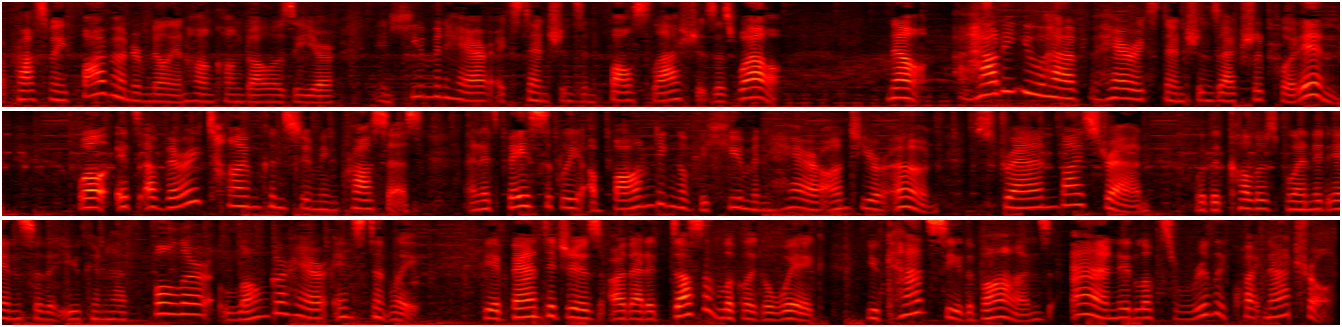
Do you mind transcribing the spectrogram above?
approximately 500 million Hong Kong dollars a year in human hair extensions and false lashes as well. Now, how do you have hair extensions actually put in? Well, it's a very time consuming process, and it's basically a bonding of the human hair onto your own, strand by strand, with the colors blended in so that you can have fuller, longer hair instantly. The advantages are that it doesn't look like a wig, you can't see the bonds, and it looks really quite natural.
